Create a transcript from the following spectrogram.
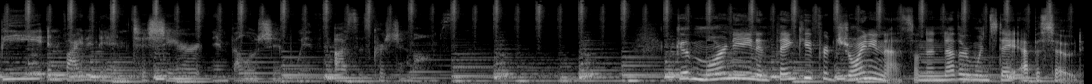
be invited in to share and fellowship with us as Christian moms. Good morning, and thank you for joining us on another Wednesday episode.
